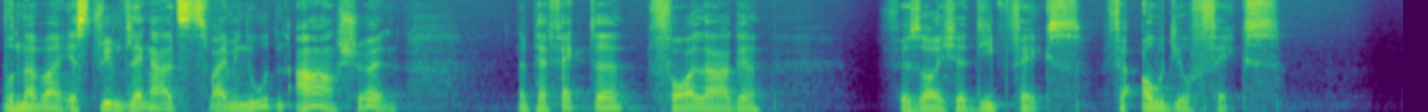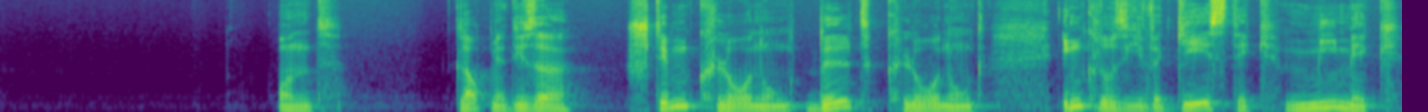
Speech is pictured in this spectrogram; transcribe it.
wunderbar. Ihr streamt länger als zwei Minuten, ah, schön. Eine perfekte Vorlage für solche Deepfakes, für Audiofakes. Und glaubt mir, diese Stimmklonung, Bildklonung, inklusive Gestik, Mimik,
